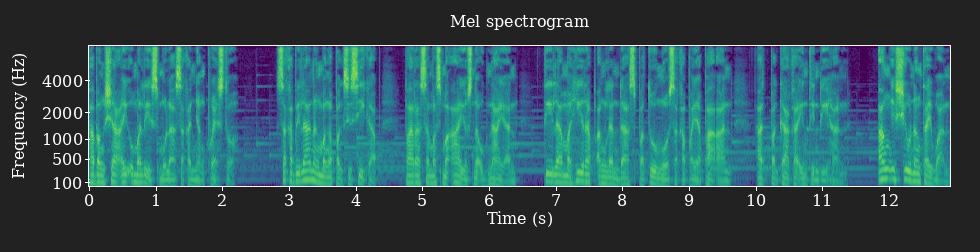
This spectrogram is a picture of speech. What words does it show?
habang siya ay umalis mula sa kanyang pwesto. Sa kabila ng mga pagsisikap para sa mas maayos na ugnayan, tila mahirap ang landas patungo sa kapayapaan at pagkakaintindihan. Ang isyu ng Taiwan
